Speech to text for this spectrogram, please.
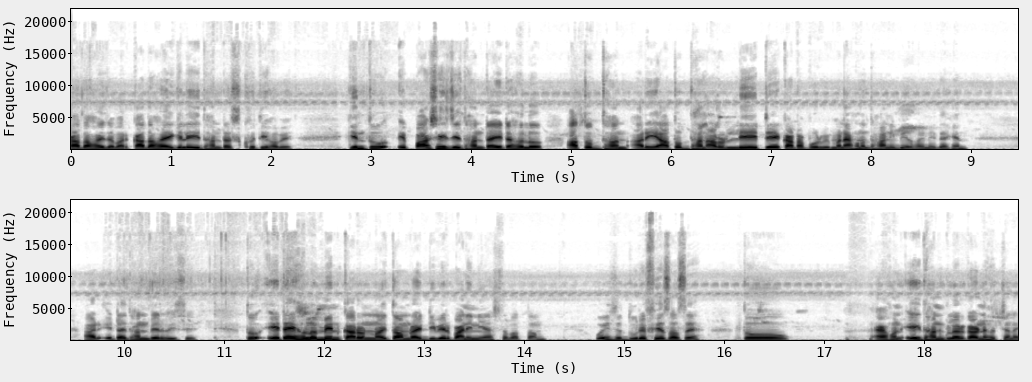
কাদা হয়ে যাবে। আর কাদা হয়ে গেলে এই ধানটার ক্ষতি হবে। কিন্তু এ পাশে যে ধানটা, এটা হলো আতপ ধান। আর এই আতপ ধান আরও লেটে কাটা পড়বে। মানে এখনও ধানই বের হয়নি, দেখেন। আর এটা ধান বের হয়েছে তো এটাই হলো মেন কারণ, নয়তো আমরা ডিবের পানি নিয়ে আসতে পারতাম। ওই যে দূরে ফেস আছে, তো এখন এই ধানগুলোর কারণে হচ্ছে না,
